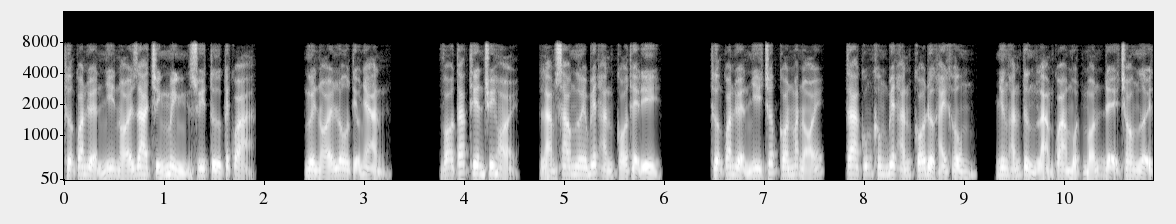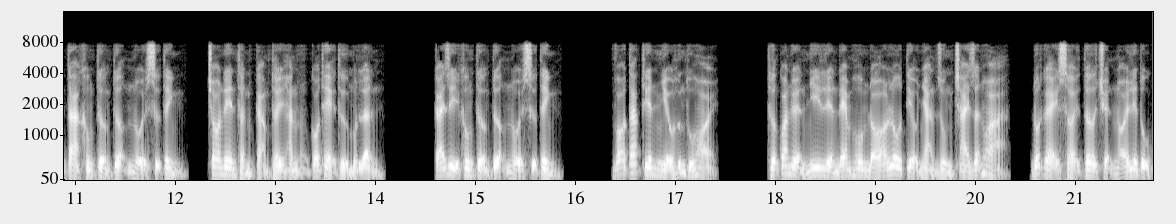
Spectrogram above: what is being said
Thượng quan huyện nhi nói ra chính mình suy tư kết quả. Ngươi nói lô tiểu nhàn. Võ tác thiên truy hỏi, làm sao ngươi biết hắn có thể đi? Thượng quan huyện nhi chớp con mắt nói, ta cũng không biết hắn có được hay không, nhưng hắn từng làm qua một món để cho người ta không tưởng tượng nổi sự tình, cho nên thần cảm thấy hắn có thể thử một lần. Cái gì không tưởng tượng nổi sự tình? Võ tác thiên nhiều hứng thú hỏi. Thượng quan huyện nhi liền đem hôm đó lô tiểu nhàn dùng chai dẫn hỏa, đốt gậy sợi tơ chuyện nói liên tục.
